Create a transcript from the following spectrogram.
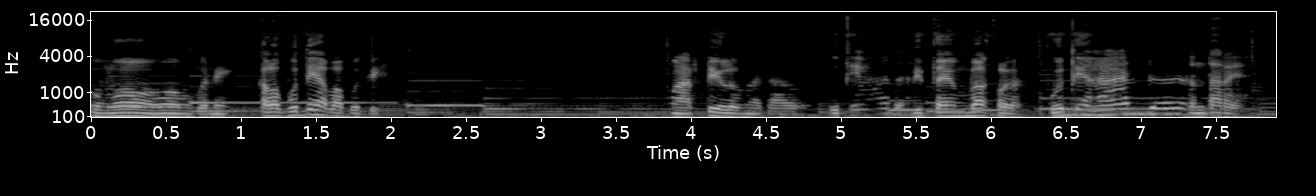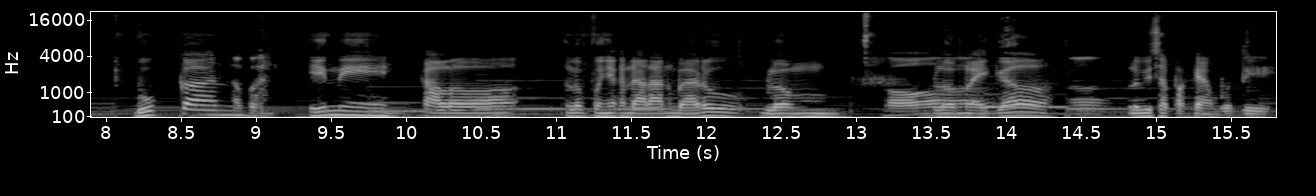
umum umum kuning. Kalau putih apa putih? Mati lo nggak tahu. Putih emang ada. ditembak loh putih ada. Tentar ya? bukan. Apa? ini kalau lu punya kendaraan baru belum Oh. belum legal Oh. lu bisa pakai yang putih.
